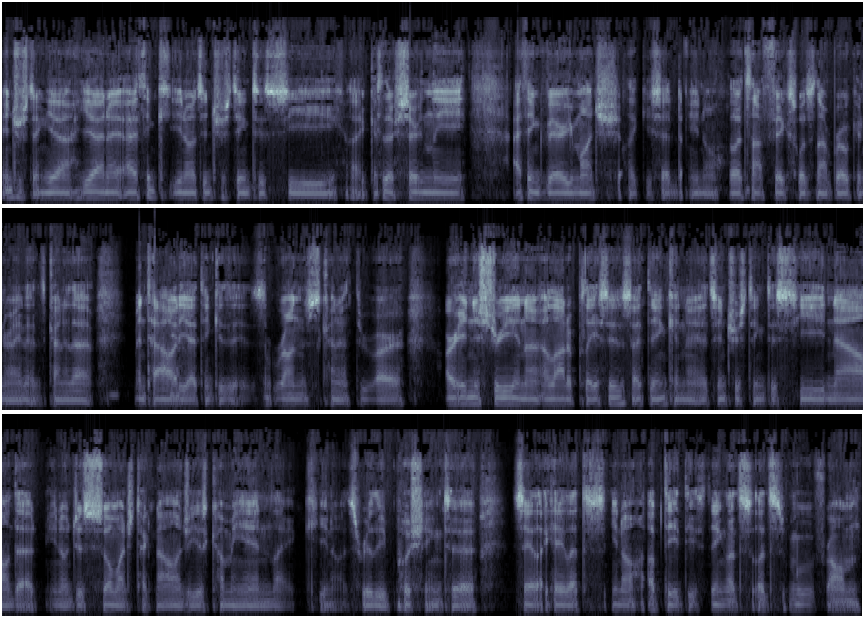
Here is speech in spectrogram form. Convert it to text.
Interesting. Yeah. Yeah. And I, I, think, you know, it's interesting to see, like, there's certainly, I think very much, like you said, you know, let's not fix what's not broken, right? It's kind of that mentality, yeah. I think is, is runs kind of through our, our industry in a, a, lot of places, I think. And it's interesting to see now that, you know, just so much technology is coming in, like, you know, it's really pushing to say like, Hey, let's, you know, update these things. Let's, let's move from,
